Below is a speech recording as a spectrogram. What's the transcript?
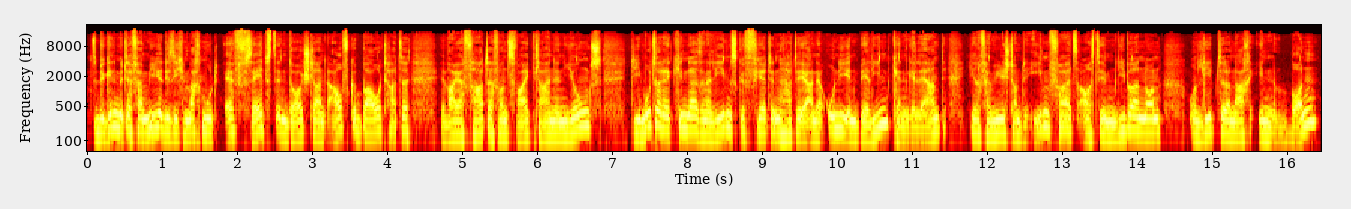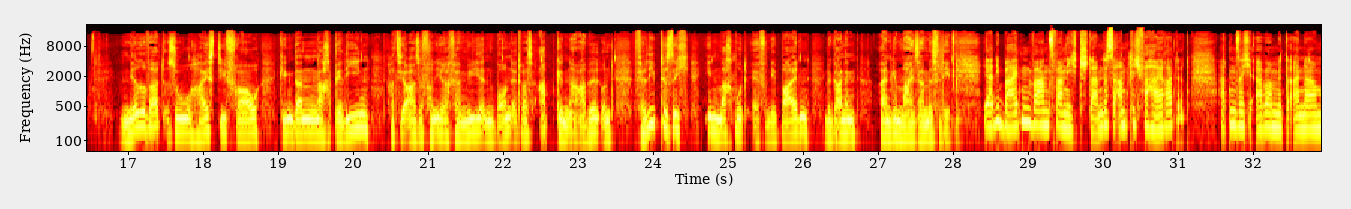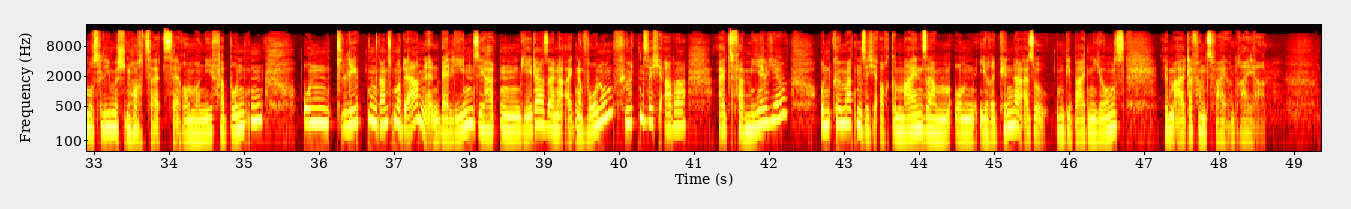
Sie beginnen mit der Familie, die sich Mahmoud F. selbst in Deutschland aufgebaut hatte. Er war ja Vater von zwei kleinen Jungs. Die Mutter der Kinder, seiner Lebensgefährtin, hatte er an der Uni in Berlin kennengelernt. Ihre Familie stammte ebenfalls aus dem Libanon und lebte danach in Bonn. Mirwat, so heißt die Frau, ging dann nach Berlin, hat sie also von ihrer Familie in Bonn etwas abgenabelt und verliebte sich in Mahmoud F. Und die beiden begannen ein gemeinsames Leben. Ja, die beiden waren zwar nicht standesamtlich verheiratet, hatten sich aber mit einer muslimischen Hochzeitszeremonie verbunden und lebten ganz modern in Berlin. Sie hatten jeder seine eigene Wohnung, fühlten sich aber als Familie und kümmerten sich auch gemeinsam um ihre Kinder, also um die beiden Jungs im Alter von zwei und drei Jahren.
